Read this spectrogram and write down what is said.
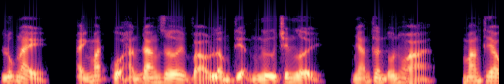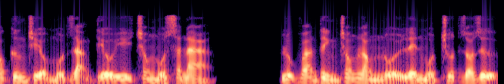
Lúc này, ánh mắt của hắn đang rơi vào lâm tiện ngư trên người, nhãn thần ôn hòa, mang theo cương triều một dạng tiêu ý trong một s á t na. Lục văn tình trong lòng nổi lên một chút do dự.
